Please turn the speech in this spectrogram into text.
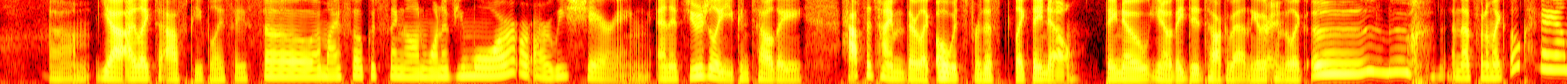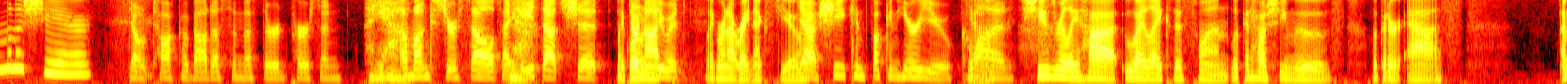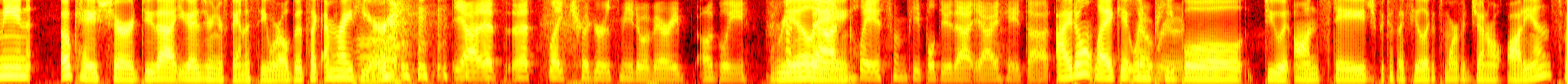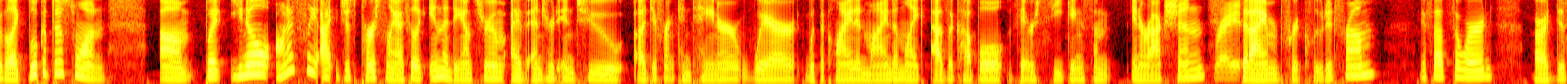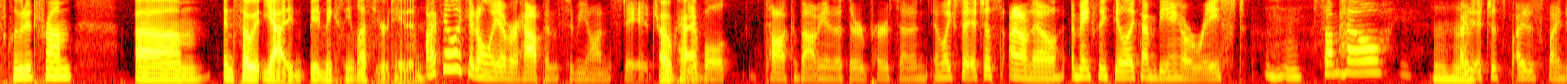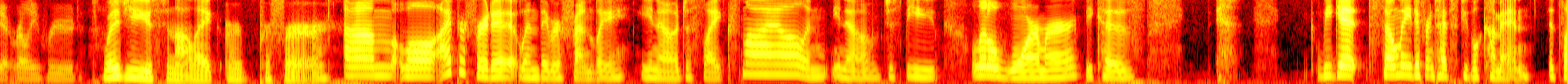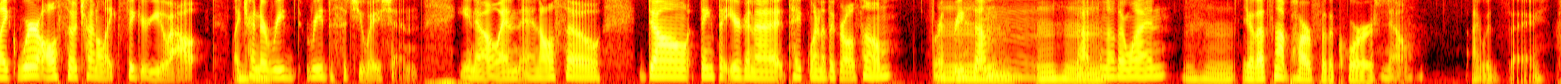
Um, yeah, I like to ask people, I say, so am I focusing on one of you more or are we sharing? And it's usually, you can tell they, half the time they're like, oh, it's for this. Like they know. They know, you know, they did talk about it. And the other time they're like, oh, no. And that's when I'm like, okay, I'm going to share. Don't talk about us in the third person Yeah. amongst yourselves. I Yeah. hate that shit. Like, we're Don't do it. like we're not right next to you. Yeah, she can fucking hear you. Come Yeah. on. She's really hot. Ooh, I like this one. Look at how she moves. Look at her ass. I mean, okay, sure, do that. You guys are in your fantasy world, but it's like, I'm right here. Oh. Yeah, that's that's like triggers me to a very ugly really? bad place when people do that. Yeah, I hate that. I don't like it when rude. people do it on stage because I feel like it's more of a general audience where they're like, look at this one. Um, but you know, honestly, I just personally, I feel like in the dance room, I've entered into a different container where, with the client in mind, I'm like, as a couple, they're seeking some interaction Right. that I am precluded from, if that's the word, or discluded from. Um, and so it, yeah, it, it makes me less irritated. I feel like it only ever happens to be on stage. Okay. People talk about me in the third person. And like I said, it just, I don't know. It makes me feel like I'm being erased somehow. Mhm. I, it just, I just find it really rude. What did you used to not like or prefer? Um, well, I preferred it when they were friendly, you know, just like smile and, you know, just be a little warmer because we get so many different types of people come in. It's like we're also trying to like figure you out, like trying to read read the situation, you know, and and also don't think that you're going to take one of the girls home for a threesome. Mm-hmm. That's another one. hmm Yeah, that's not par for the course. No. I would say.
